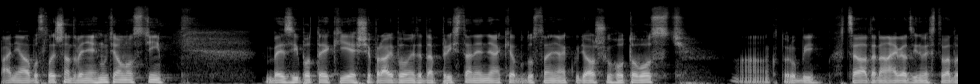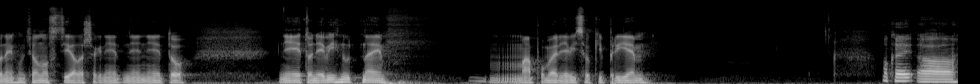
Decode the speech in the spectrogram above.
pani alebo slečna dve nehnuteľnosti, bez hypotéky ešte pravdepodobne teda pristane nejaký alebo dostane nejakú ďalšiu hotovosť, ktorú by chcela teda najviac investovať do nehnuteľnosti, ale však nie, nie, nie, je, to, nie je to nevyhnutné. Má pomerne vysoký príjem, OK, uh,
